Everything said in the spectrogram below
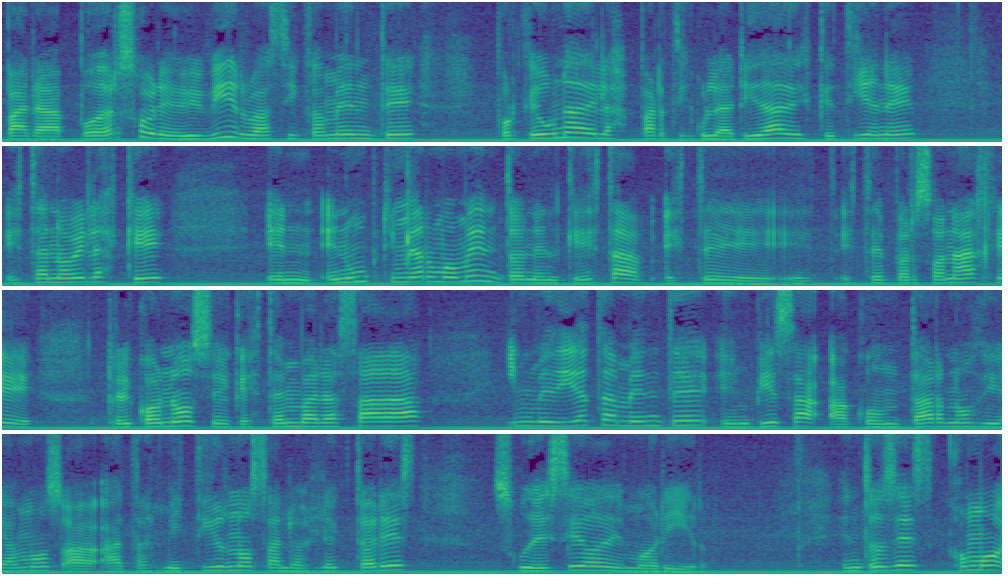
para poder sobrevivir básicamente, porque una de las particularidades que tiene esta novela es que en, un primer momento en el que esta, este, este personaje reconoce que está embarazada, inmediatamente empieza a contarnos, digamos, a transmitirnos a los lectores su deseo de morir entonces, como,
